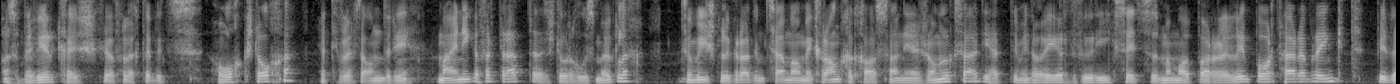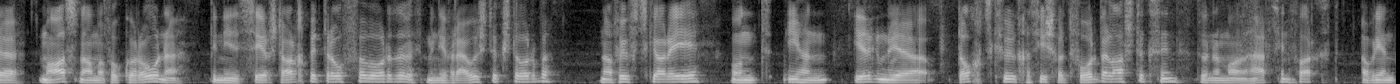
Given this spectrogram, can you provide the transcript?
Also bewirken ist ja vielleicht ein bisschen hochgestochen. Hätte vielleicht andere Meinungen vertreten. Das ist durchaus möglich. Zum Beispiel gerade im Zusammenhang mit Krankenkassen habe ich ja schon mal gesagt, ich hätte mich da eher dafür eingesetzt, dass man mal Parallelimport herbringt. Bei den Massnahmen von Corona bin ich sehr stark betroffen worden. Meine Frau ist gestorben, nach 50 Jahren Ehe. Und ich habe irgendwie doch das Gefühl, es war halt vorbelastet durch einen Herzinfarkt. Aber ich habe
